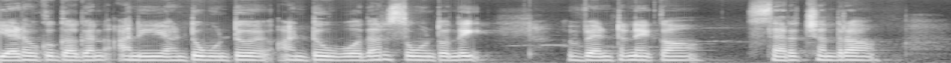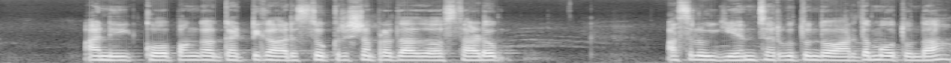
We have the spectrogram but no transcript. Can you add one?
ఏడవకు గగన్ అని అంటూ ఉంటూ అంటూ ఓదారుస్తూ ఉంటుంది. వెంటనేక శరత్చంద్ర అని కోపంగా గట్టిగా అరుస్తూ కృష్ణప్రసాద్ వస్తాడు. అసలు ఏం జరుగుతుందో అర్థమవుతుందా?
